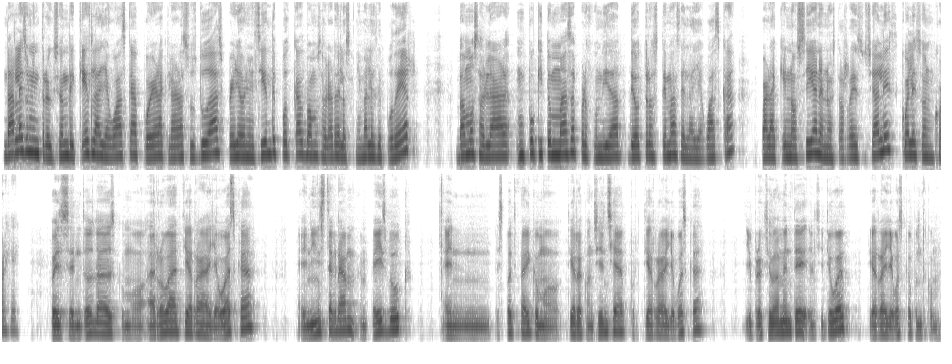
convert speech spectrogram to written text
darles una introducción de qué es la ayahuasca, poder aclarar sus dudas, pero en el siguiente podcast vamos a hablar de los animales de poder, vamos a hablar un poquito más a profundidad de otros temas de la ayahuasca para que nos sigan en nuestras redes sociales. ¿Cuáles son, Jorge? Pues en todos lados como arroba tierra ayahuasca, en Instagram, en Facebook, en Spotify como Tierra Conciencia por Tierra Ayahuasca y próximamente el sitio web tierraayahuasca.com.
